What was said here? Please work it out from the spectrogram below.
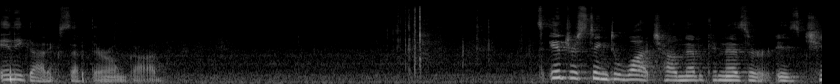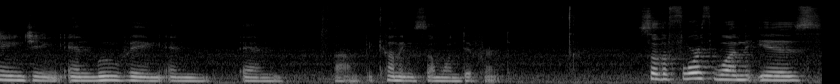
any God except their own God. It's interesting to watch how Nebuchadnezzar is changing and moving and, and um, becoming someone different. So the fourth one is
